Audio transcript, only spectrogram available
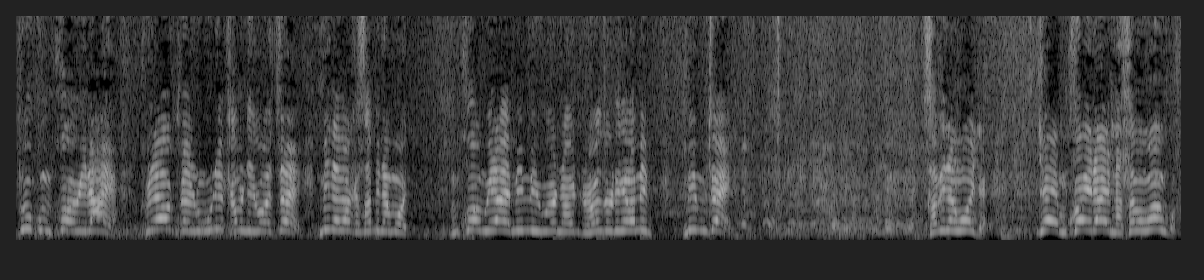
ndugu mkuu wa wilaya, tuleo tunanungunika kama ni wazee. Mimi na miaka sabini na moja, mkuu wa wilaya mimi, unaweza kulingana mimi mimi mzee sabini na moja. Je, mkuu wa wilaya nasema uongo?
